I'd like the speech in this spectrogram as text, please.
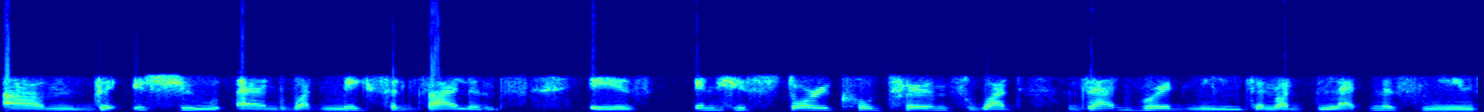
Um, the issue and what makes it violence is, in historical terms, what that word means and what blackness means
